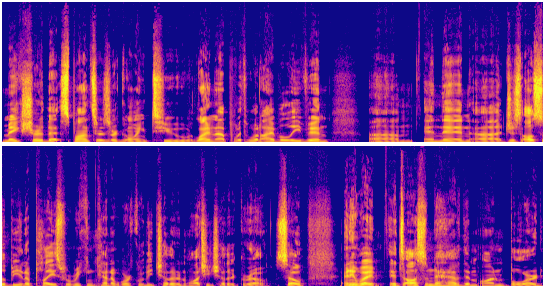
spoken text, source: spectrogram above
make sure that sponsors are going to line up with what I believe in um, and then uh, just also be in a place where we can kind of work with each other and watch each other grow. So, anyway, it's awesome to have them on board.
